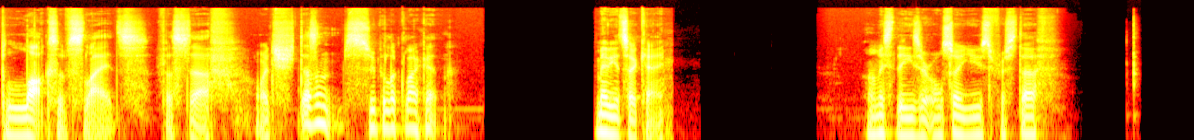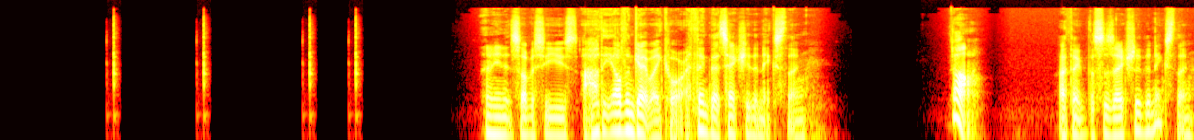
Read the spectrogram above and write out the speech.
blocks of slates for stuff, which doesn't super look like it. Maybe it's okay. Unless these are also used for stuff. I mean, it's obviously used. Oh, the Elven Gateway Core. I think that's actually the next thing. Oh, I think this is actually the next thing.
